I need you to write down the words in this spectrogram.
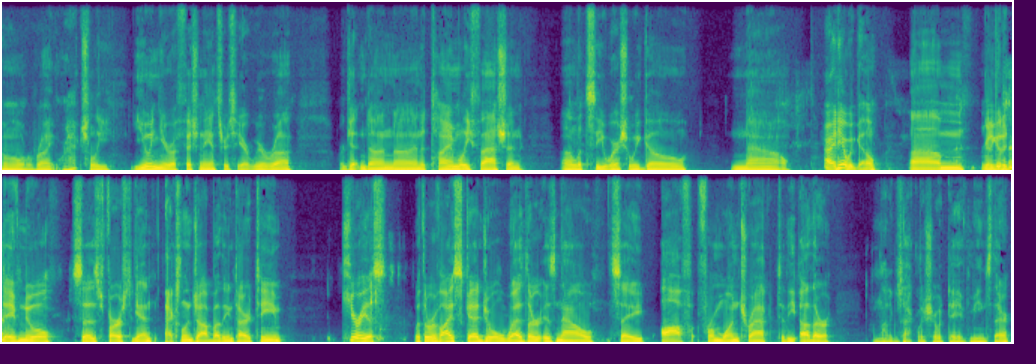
All right, we're actually you and your efficient answers here. We're uh, we're getting done uh, in a timely fashion. Uh, let's see, where should we go now? All right, here we go. Um, we're gonna go to Dave Newell. Says first again, excellent job by the entire team. Curious with the revised schedule, weather is now say off from one track to the other I'm not exactly sure what Dave means there.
